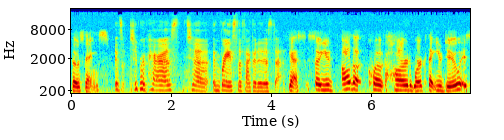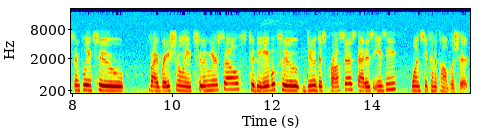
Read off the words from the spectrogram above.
those things. It's to prepare us to embrace the fact that it is done. Yes. So you all the quote hard work that you do is simply to vibrationally tune yourself to be able to do this process that is easy once you can accomplish it.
